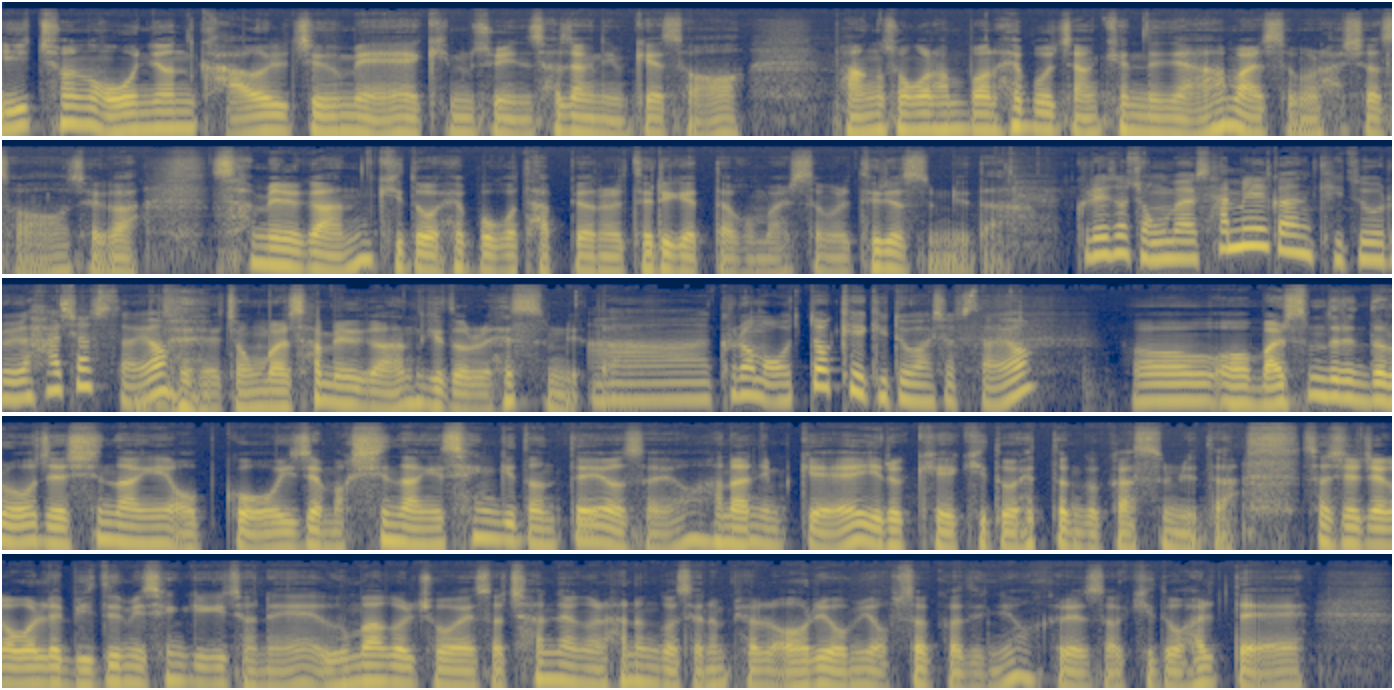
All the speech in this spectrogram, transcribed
2005년 가을 즈음에 김수인 사장님께서 방송을 한번 해보지 않겠느냐 말씀을 하셔서 제가 3일간 기도해보고 답변을 드리겠다고 말씀을 드렸습니다. 그래서 정말 3일간 기도를 하셨어요? 네, 정말 3일간 기도를 했습니다. 아, 그럼 어떻게 기도하셨어요? 어, 어, 말씀드린 대로 제 신앙이 없고 이제 막 신앙이 생기던 때여서요. 하나님께 이렇게 기도했던 것 같습니다. 사실 제가 원래 믿음이 생기기 전에 음악을 좋아해서 찬양을 하는 것에는 별 어려움이 없었거든요. 그래서 기도할 때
